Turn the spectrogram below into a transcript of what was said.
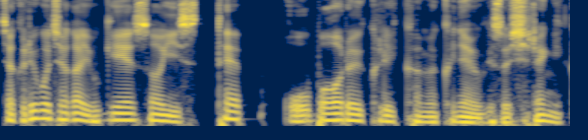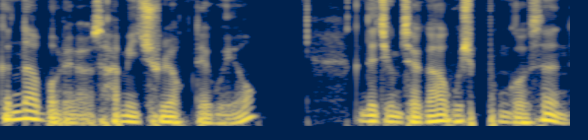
자, 그리고 제가 여기에서 이 step over를 클릭하면 그냥 여기서 실행이 끝나버려요. 3이 출력되고요. 근데 지금 제가 하고 싶은 것은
